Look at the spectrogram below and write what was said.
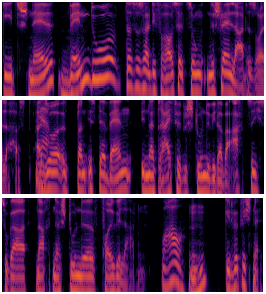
geht's schnell, wenn du, das ist halt die Voraussetzung, eine Schnellladesäule hast. Also dann ist der Van in einer Dreiviertelstunde wieder bei 80, sogar nach einer Stunde vollgeladen. Wow. Mhm. Geht wirklich schnell.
